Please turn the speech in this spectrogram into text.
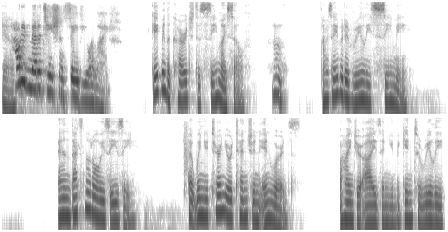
Yeah. How did meditation save your life? Gave me the courage to see myself. Hmm. I was able to really see me. And that's not always easy. But when you turn your attention inwards, behind your eyes, and you begin to really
